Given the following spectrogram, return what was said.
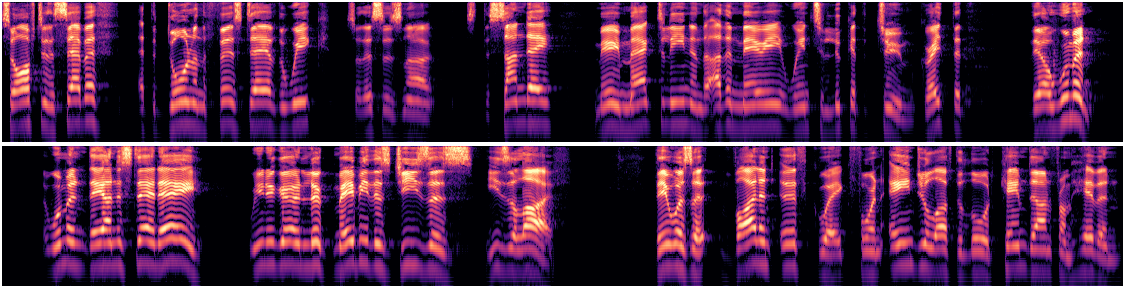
So after the Sabbath, at the dawn on the first day of the week, so this is now the Sunday, Mary Magdalene and the other Mary went to look at the tomb. Great that there are women. The women, they understand, hey, we need to go and look. Maybe this Jesus, he's alive. There was a violent earthquake, for an angel of the Lord came down from heaven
